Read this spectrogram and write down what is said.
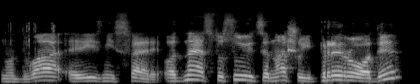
Ну, два різні сфери. Одне стосується нашої природи,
